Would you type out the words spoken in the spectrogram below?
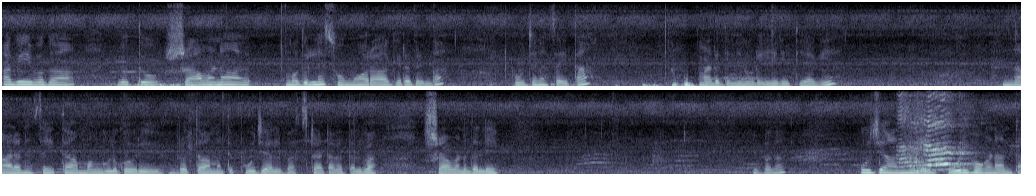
ಹಾಗೆ ಇವಾಗ ಇವತ್ತು ಶ್ರಾವಣ ಮೊದಲನೇ ಸೋಮವಾರ ಆಗಿರೋದ್ರಿಂದ ಪೂಜೆನ ಸಹಿತ ಮಾಡಿದ್ದೀನಿ ನೋಡಿ ಈ ರೀತಿಯಾಗಿ. ನಾಳೆನೂ ಸಹಿತ ಮಂಗಳಗೌರಿ ವ್ರತ ಮತ್ತು ಪೂಜೆ ಅಲ್ವಾ ಸ್ಟಾರ್ಟ್ ಆಗುತ್ತಲ್ವ? ಶ್ರಾವಣದಲ್ಲಿ ಇವಾಗ ಪೂಜೆ ಆದಮೇಲೆ ಊರಿಗೆ ಹೋಗೋಣ ಅಂತ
